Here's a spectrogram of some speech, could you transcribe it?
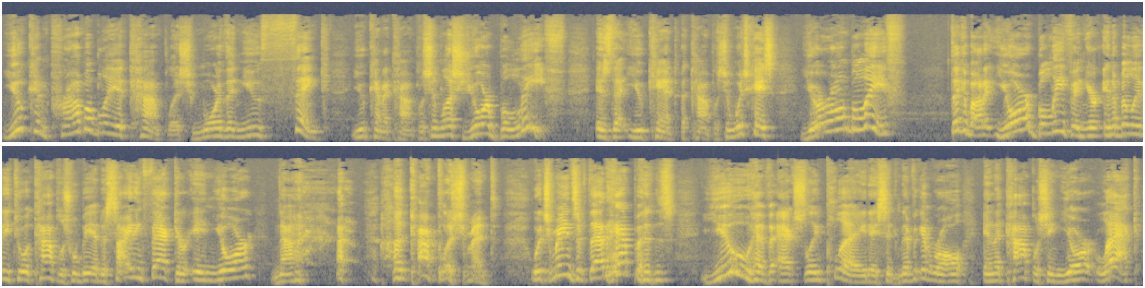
you can probably accomplish more than you think you can accomplish unless your belief is that you can't accomplish. In which case, your own belief, think about it, your belief in your inability to accomplish will be a deciding factor in your non accomplishment. Which means if that happens, you have actually played a significant role in accomplishing your lack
